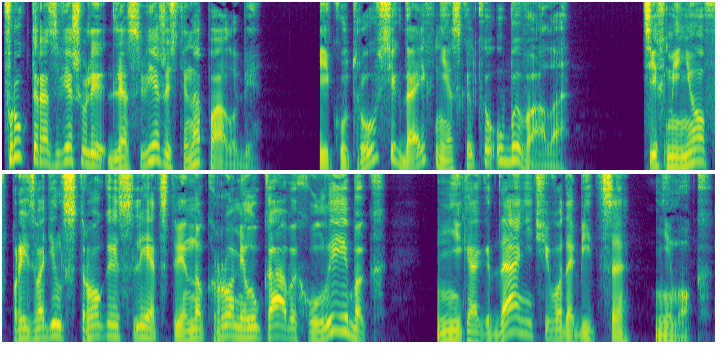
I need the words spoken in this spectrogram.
фрукты развешивали для свежести на палубе, и к утру всегда их несколько убывало. Тихменев производил строгое следствие, но кроме лукавых улыбок никогда ничего добиться не мог.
